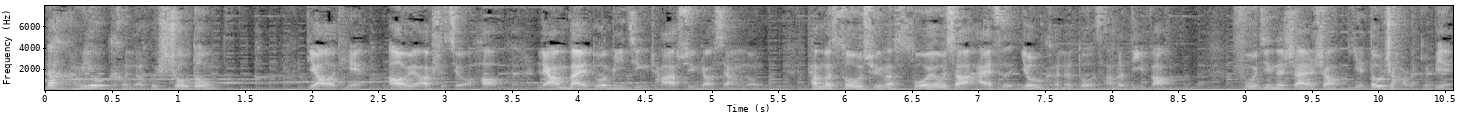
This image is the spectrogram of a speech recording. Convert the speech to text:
那很有可能会受冻的。第二天，二月二十九号，两百多名警察寻找香农，他们搜寻了所有小孩子有可能躲藏的地方，附近的山上也都找了个遍，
